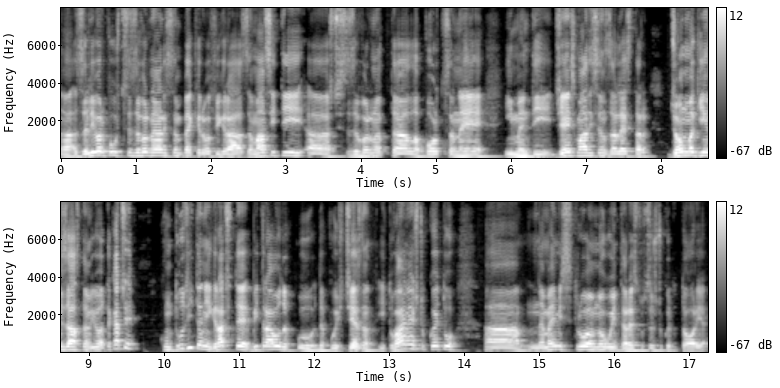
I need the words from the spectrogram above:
А, за Ливърпул ще се завърне Алисън Бекер в игра. За Мансити ще се завърнат а, Лапорт, Сане и Менди. Джеймс Мадисън за Лестър. Джон Магин за Астан Вила. Така че контузиите на играчите би трябвало да, по, да поизчезнат. И това е нещо, което а, на мен ми се струва много интересно също като теория.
